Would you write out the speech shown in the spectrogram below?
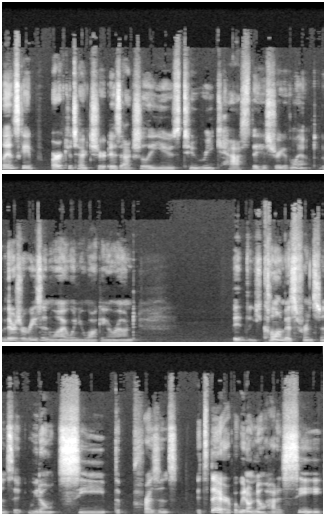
landscape architecture is actually used to recast the history of land. There's a reason why when you're walking around it, Columbus, for instance, it, we don't see the presence. It's there, but we don't know how to see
